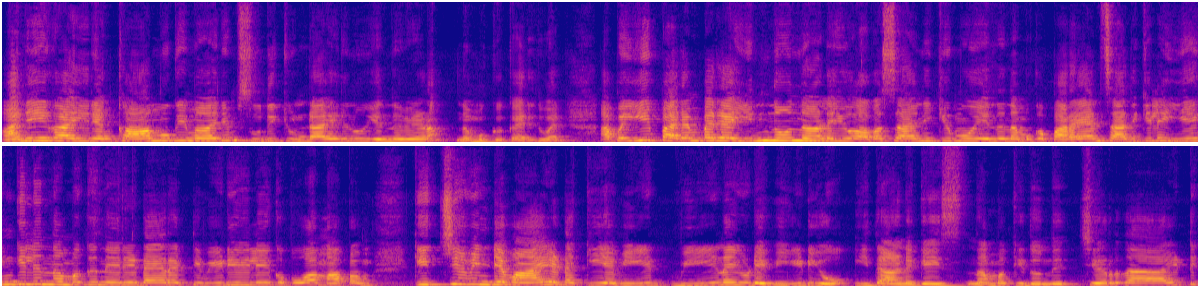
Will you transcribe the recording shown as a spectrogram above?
അനേകായിരം കാമുകിമാരും സുതിക്കുണ്ടായിരുന്നു എന്ന് വേണം നമുക്ക് കരുതുവാൻ. അപ്പൊ ഈ പരമ്പര ഇന്നോ നാളെയോ അവസാനിക്കുമോ എന്ന് നമുക്ക് പറയാൻ സാധിക്കില്ല. എങ്കിലും നമുക്ക് നേരെ ഡയറക്റ്റ് വീഡിയോയിലേക്ക് പോവാം. അപ്പം കിച്ചുവിന്റെ വായടക്കിയ വീണയുടെ വീഡിയോ ഇതാണ് ഗെയ്സ് നമുക്കിതൊന്ന് ചെറുതായിട്ട്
